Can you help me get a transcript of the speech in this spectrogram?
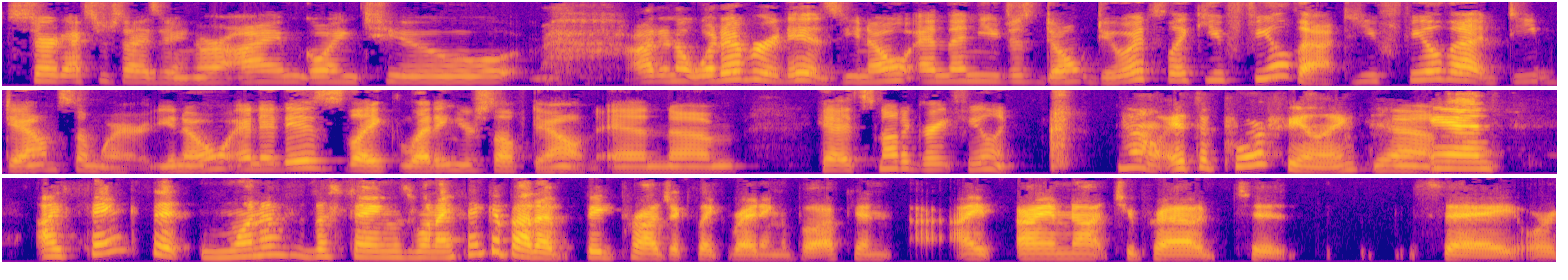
start exercising or I'm going to, I don't know, whatever it is, you know, and then you just don't do it. Like you feel that, you feel that deep down somewhere, you know, and it is like letting yourself down. And um, yeah, it's not a great feeling. No, it's a poor feeling. Yeah. And I think that one of the things when I think about a big project like writing a book, and I, I am not too proud to say or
